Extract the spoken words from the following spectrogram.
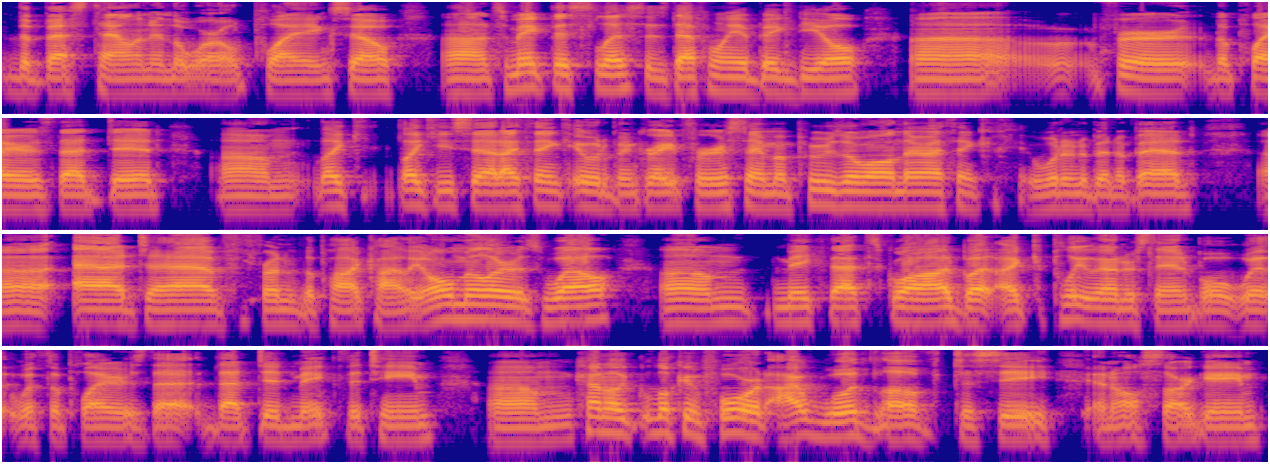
the best talent in the world playing. So uh, to make this list is definitely a big deal uh, for the players that did. Um, like like you said, I think it would have been great for Sam Puzo on there. I think it wouldn't have been a bad uh, ad to have friend of the pod Kylie Ohlmiller as well um, make that squad. But I completely understandable with, with the players that that did make the team. Um, kind of looking forward, I would love to see an All Star game.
